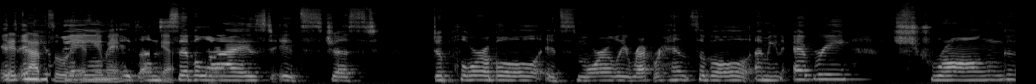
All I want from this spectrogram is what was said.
It's, it's, it's inhumane. inhumane. It's uncivilized. Yeah. It's just deplorable. It's morally reprehensible. I mean, every strong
